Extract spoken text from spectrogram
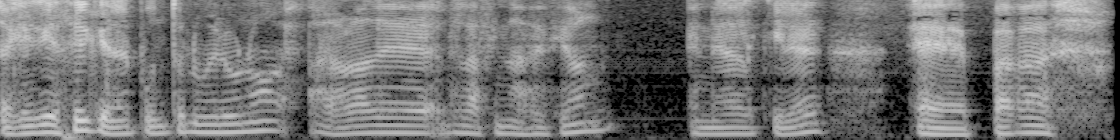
Y aquí hay que decir que en el punto número 1, a la hora de, la financiación, en el alquiler, eh, pagas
